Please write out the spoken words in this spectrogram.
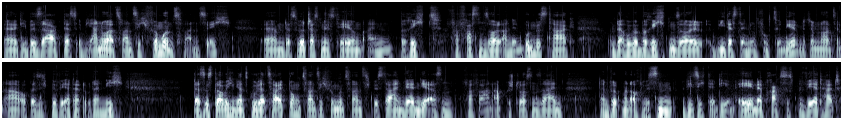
äh, die besagt, dass im Januar 2025 ähm, das Wirtschaftsministerium einen Bericht verfassen soll an den Bundestag und darüber berichten soll, wie das denn nun funktioniert mit dem 19a, ob er sich bewährt hat oder nicht. Das ist, glaube ich, ein ganz guter Zeitpunkt, 2025. Bis dahin werden die ersten Verfahren abgeschlossen sein. Dann wird man auch wissen, wie sich der DMA in der Praxis bewährt hat.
